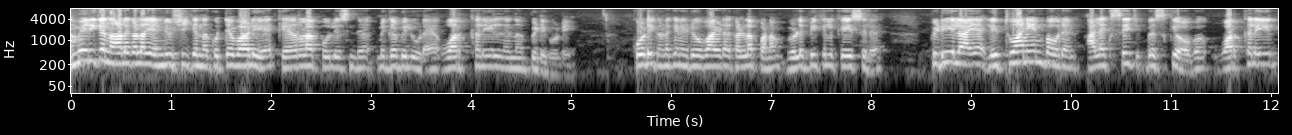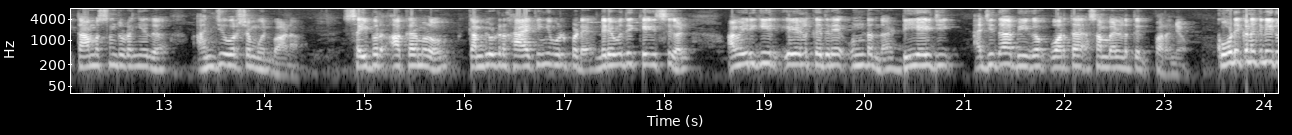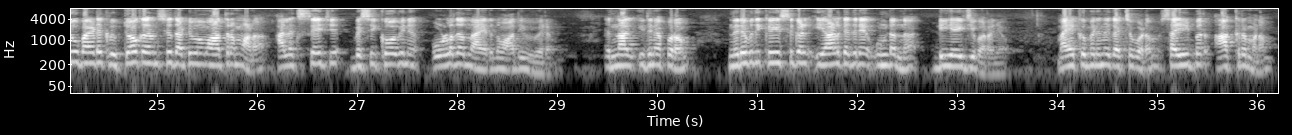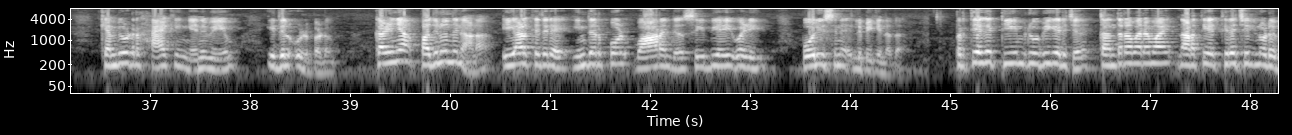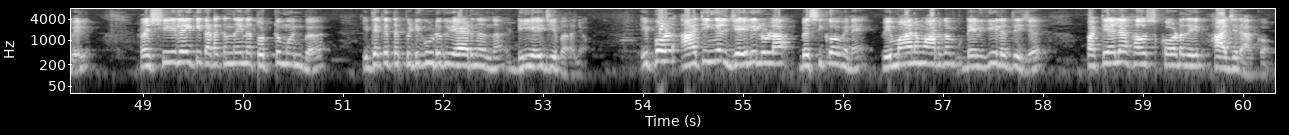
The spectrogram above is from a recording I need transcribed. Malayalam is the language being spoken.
അമേരിക്ക ആളുകളെ അന്വേഷിക്കുന്ന കുറ്റവാളിയെ കേരള പോലീസിന്റെ മികവിലൂടെ വർക്കലയിൽ നിന്ന് പിടികൂടി. കോടിക്കണക്കിന് രൂപയുടെ കള്ളപ്പണം വെളുപ്പിക്കൽ കേസിൽ പിടിയിലായ ലിത്വാനിയൻ പൗരൻ അലക്സേജ് ബെസ്ക്യോവ് വർക്കലയിൽ താമസം തുടങ്ങിയത് അഞ്ചു വർഷം മുൻപാണ്. സൈബർ ആക്രമണവും കമ്പ്യൂട്ടർ ഹാക്കിങ്ങും ഉൾപ്പെടെ നിരവധി കേസുകൾ അമേരിക്കയിൽ ഇയാൾക്കെതിരെ ഉണ്ടെന്ന് D I G Ajitha Begum വാർത്താ സമ്മേളനത്തിൽ പറഞ്ഞു. കോടിക്കണക്കിന് രൂപയുടെ ക്രിപ്റ്റോ കറൻസി തട്ടിപ്പ് മാത്രമാണ് അലക്സേജ് ബെസിക്കോവിന് ഉള്ളതെന്നായിരുന്നു ആദ്യ വിവരം. എന്നാൽ ഇതിനപ്പുറം നിരവധി കേസുകൾ ഇയാൾക്കെതിരെ ഉണ്ടെന്ന് ഡി ഐ ജി പറഞ്ഞു. മയക്കുമരുന്ന് കച്ചവടം സൈബർ ആക്രമണം കമ്പ്യൂട്ടർ ഹാക്കിംഗ് എന്നിവയും ഇതിൽ ഉൾപ്പെടും. കഴിഞ്ഞ പതിനൊന്നിനാണ് ഇയാൾക്കെതിരെ Interpol warrant C B I വഴി പോലീസിന് ലഭിക്കുന്നത്. പ്രത്യേക ടീം രൂപീകരിച്ച് തന്ത്രപരമായി നടത്തിയ തിരച്ചിലിനൊടുവിൽ റഷ്യയിലേക്ക് കടക്കുന്നതിന് തൊട്ടു മുൻപ് ഇദ്ദേഹത്തെ പിടികൂടുകയായിരുന്നെന്ന് ഡി ഐ ജി പറഞ്ഞു. ഇപ്പോൾ ആറ്റിങ്ങൽ ജയിലിലുള്ള ബെസിക്കോവിനെ വിമാനമാർഗം ഡൽഹിയിലെത്തിച്ച് പട്യാല ഹൗസ് കോടതിയിൽ ഹാജരാക്കും.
